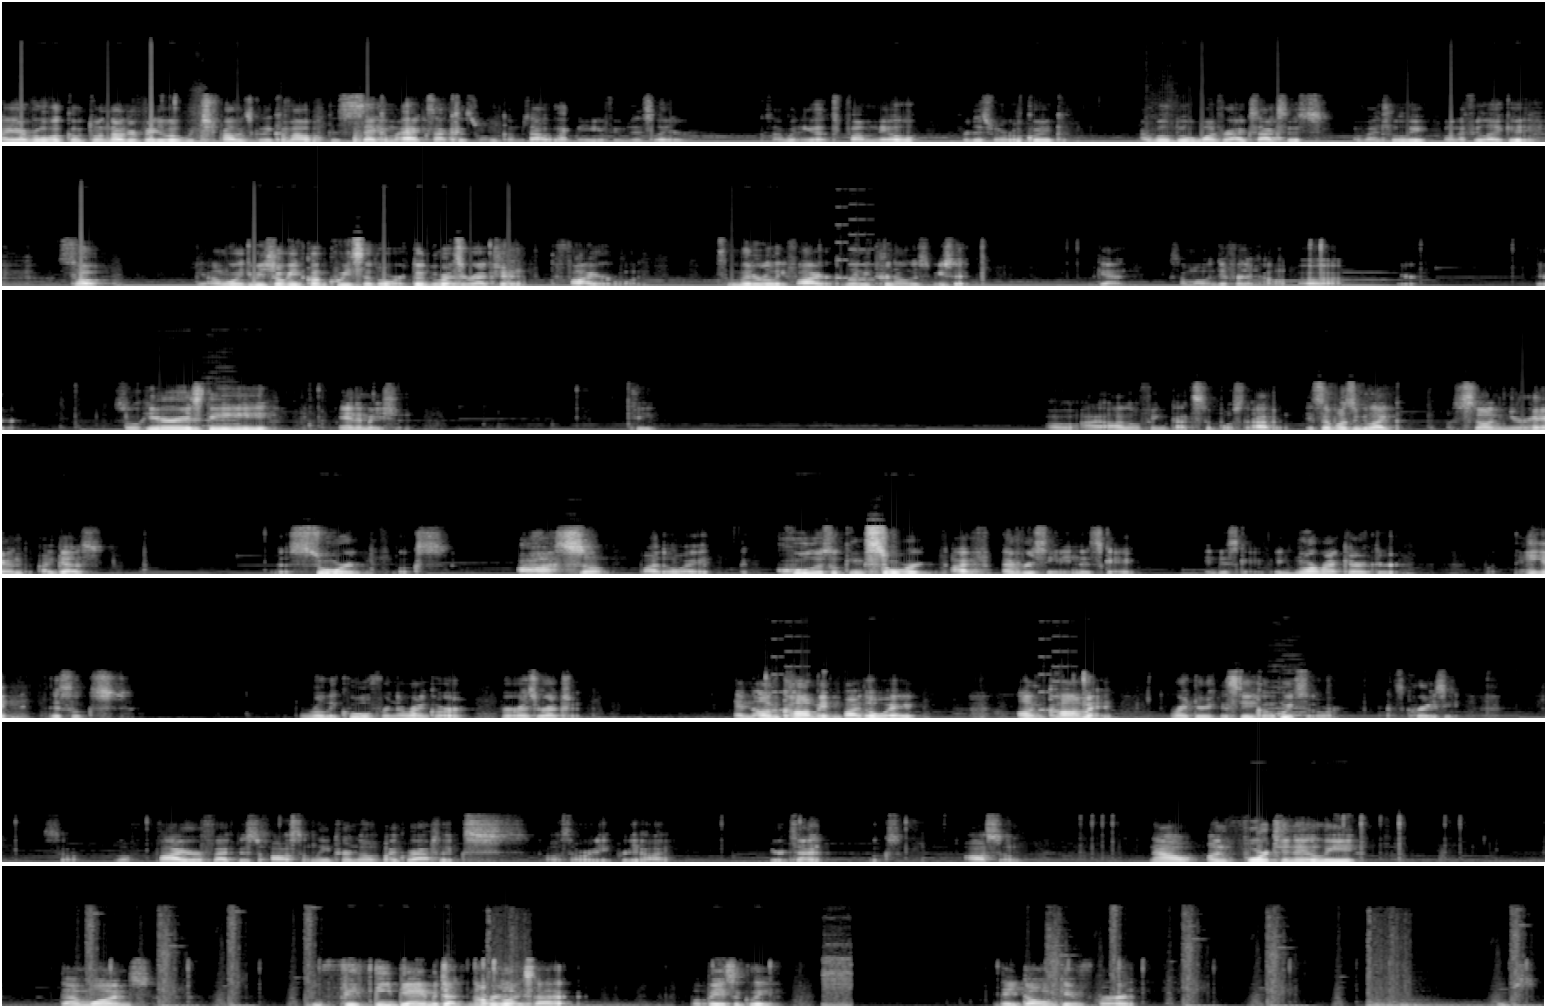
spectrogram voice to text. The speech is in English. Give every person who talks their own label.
Speaker 1: Hi everyone, welcome to another video which probably is going to come out the second my x-axis one comes out, like maybe a few minutes later. So I'm going to get a thumbnail for this one real quick. I will do a one for x-axis eventually when I feel like it. So, yeah, I'm going to be showing you Conquistador, the new resurrection, the fire one. It's literally fire. Let me turn on this music again, because I'm on a different account. Uh, here, there. So here is the animation. I, I don't think that's supposed to happen. It's supposed to be like a sun in your hand, I guess. The sword looks awesome, by the way. The coolest looking sword I've ever seen in this game. In this game. Ignore my character. But damn, this looks really cool for an Arrancar for Resurrection. And uncommon, by the way. Uncommon. Right there you can see Conquistador. That's crazy. The fire effect is awesome. Let me turn up my graphics. Oh, it's already pretty high. Here, 10. Looks awesome. Now, unfortunately, them ones do 50 damage. I did not realize that. But basically, they don't give burn. Oops.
